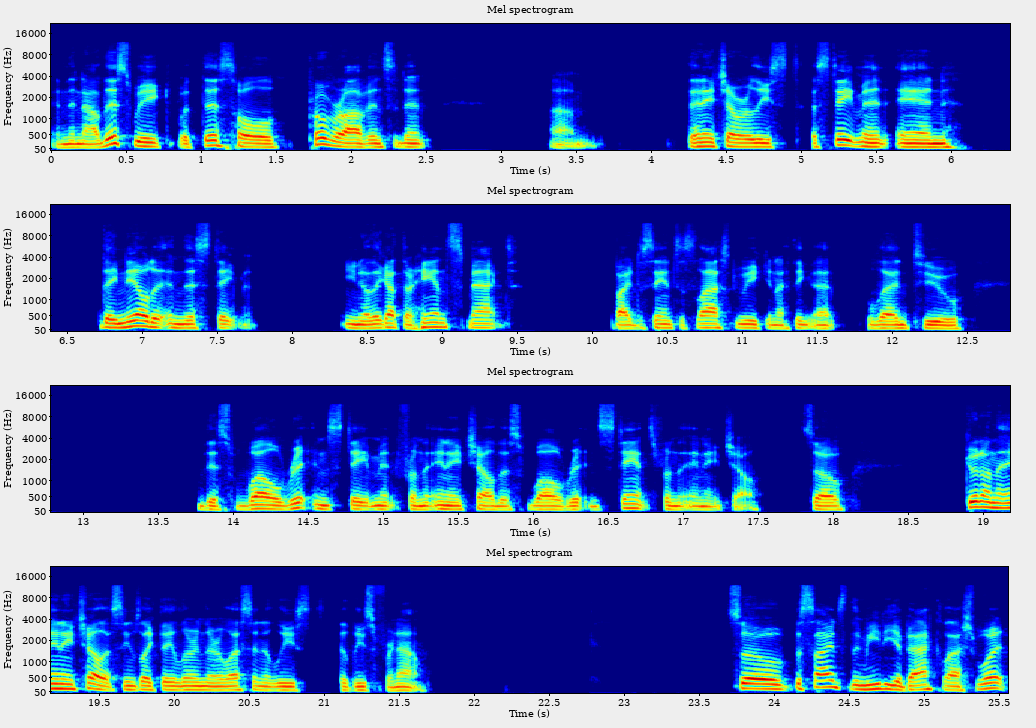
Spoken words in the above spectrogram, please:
And then now this week, with this whole Provorov incident, um, the NHL released a statement and they nailed it in this statement. You know, they got their hands smacked by DeSantis last week. And I think that led to this well written statement from the NHL, this well written stance from the NHL. So good on the NHL. It seems like they learned their lesson at least at least for now. So besides the media backlash, what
